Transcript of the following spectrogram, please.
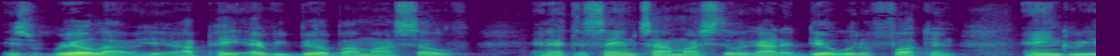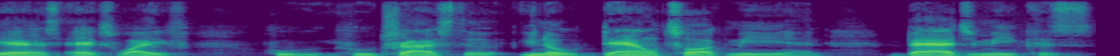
is real out here. I pay every bill by myself. And at the same time, I still got to deal with a fucking angry ass ex wife who who tries to you know down talk me and badger me because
